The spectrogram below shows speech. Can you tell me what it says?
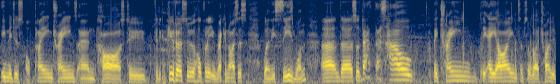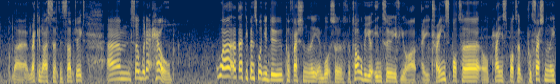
images of plane, trains, and cars to, to the computer, so hopefully it recognizes when it sees one. And uh, so that, that's how they train the AI in terms of like trying to uh, recognize certain subjects. Um, so would that help? Well, that depends what you do professionally and what sort of photography you're into. If you are a train spotter or plane spotter professionally,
